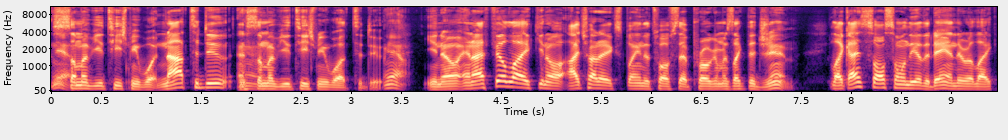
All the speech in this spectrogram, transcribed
Yeah. Some of you teach me what not to do, and mm. some of you teach me what to do." Yeah. You know, and I feel like you know, I try to explain the twelve step program as like the gym. Like I saw someone the other day, and they were like,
